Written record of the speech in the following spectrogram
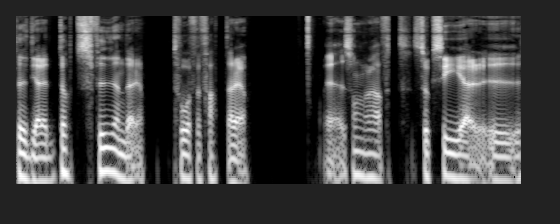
tidigare dödsfiender. Två författare eh, som har haft succéer i,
